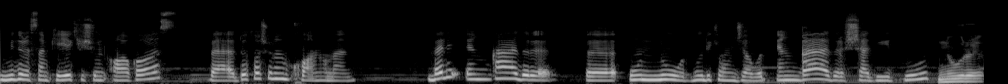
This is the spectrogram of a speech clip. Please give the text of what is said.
می‌دونستم که یکیشون آقاست و دوتاشون هم خانومن. ولی انقدر اون نور نوری که اونجا بود انقدر شدید بود. نور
